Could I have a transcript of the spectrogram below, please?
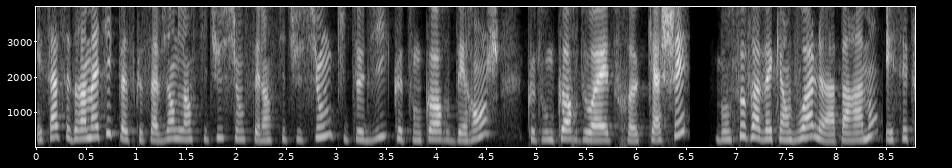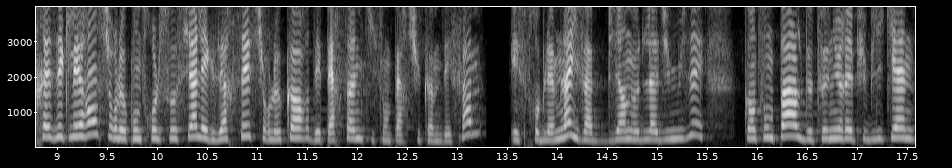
Et ça, c'est dramatique parce que ça vient de l'institution. C'est l'institution qui te dit que ton corps dérange, que ton corps doit être caché. Bon, sauf avec un voile, apparemment. Et c'est très éclairant sur le contrôle social exercé sur le corps des personnes qui sont perçues comme des femmes. Et ce problème-là, il va bien au-delà du musée. Quand on parle de tenue républicaine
